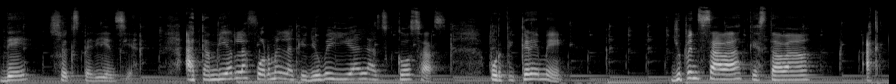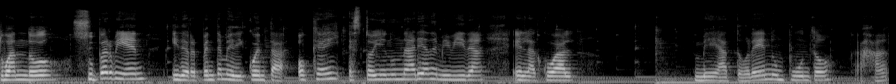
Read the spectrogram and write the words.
de su experiencia, a cambiar la forma en la que yo veía las cosas, porque créeme, yo pensaba que estaba actuando súper bien y de repente me di cuenta, ok, estoy en un área de mi vida en la cual me atoré en un punto, ajá.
